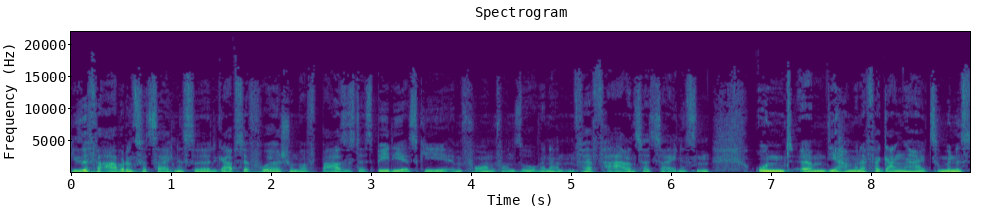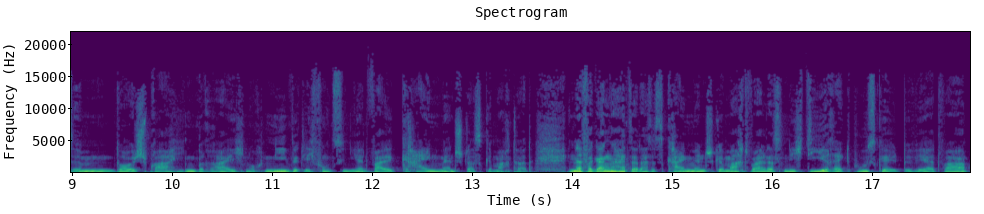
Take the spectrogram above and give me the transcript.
Diese Verarbeitungsverzeichnisse gab es ja vorher schon auf Basis des BDSG in Form von sogenannten Verfahrensverzeichnissen. Und ähm, die haben in der Vergangenheit, zumindest im deutschsprachigen Bereich, noch nie wirklich funktioniert, weil kein Mensch das gemacht hat. In der Vergangenheit hat das kein Mensch gemacht, weil das nicht direkt Bußgeld bewährt war.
